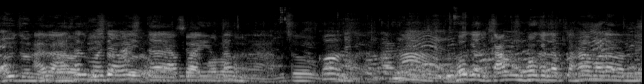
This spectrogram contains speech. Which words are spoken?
দুইজন असल मजा वही था अब्बा ये तब तो कौन हाँ हो गया काम हो गया अब कहाँ बड़ा नंदी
